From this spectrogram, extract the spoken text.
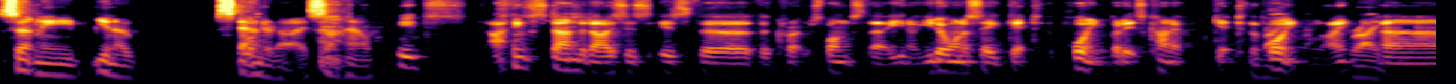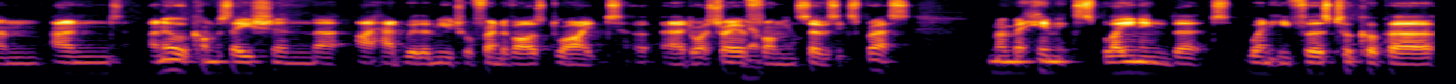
certainly, you know, standardized somehow. It's I think standardized is, is the, the correct response there. You know, you don't want to say get to the point, but it's kind of get to the right, point, right? Right. Um, and I know a conversation that I had with a mutual friend of ours, Dwight, uh, Dwight Strayer yep. from Service Express. I remember him explaining that when he first took up a,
